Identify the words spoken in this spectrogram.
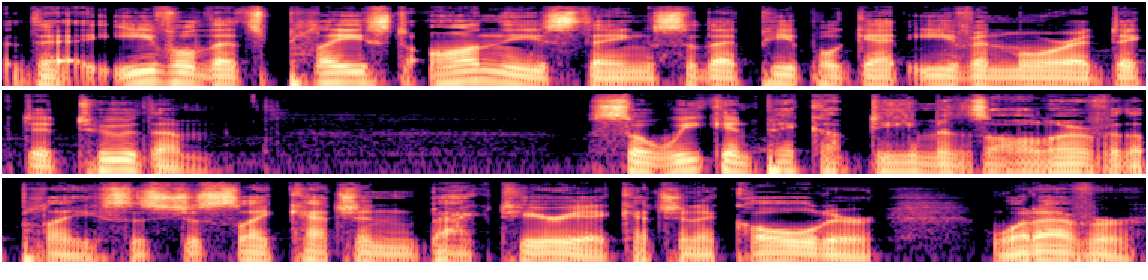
the evil that's placed on these things so that people get even more addicted to them. So we can pick up demons all over the place. It's just like catching bacteria, catching a cold or whatever.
